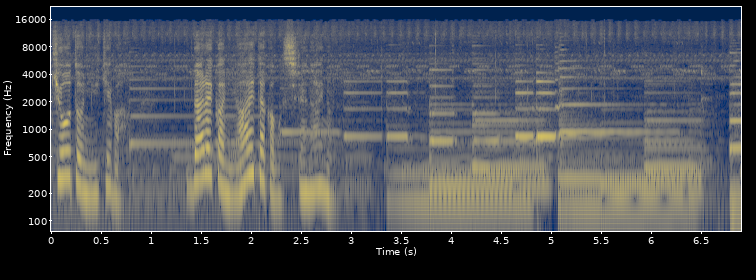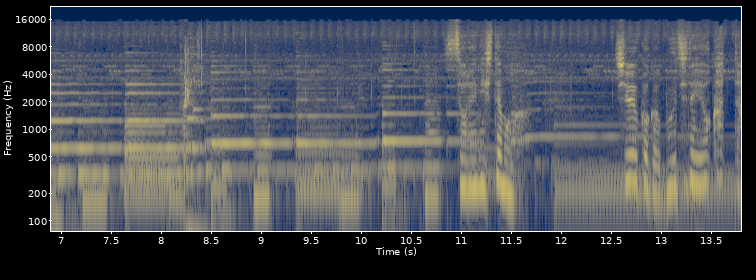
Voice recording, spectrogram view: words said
京都に行けば誰かに会えたかもしれないのに。にしても中古が無事でよかった。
